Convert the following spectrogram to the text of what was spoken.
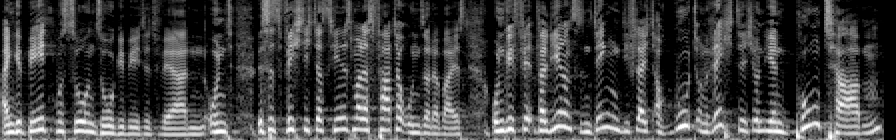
Ein Gebet muss so und so gebetet werden. Und es ist wichtig, dass jedes Mal das Vaterunser dabei ist. Und wir verlieren uns in Dingen, die vielleicht auch gut und richtig und ihren Punkt haben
